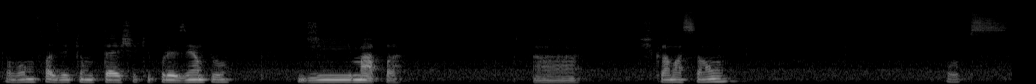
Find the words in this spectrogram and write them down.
Então vamos fazer aqui um teste aqui, por exemplo, de mapa. Exclamação. Ops.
